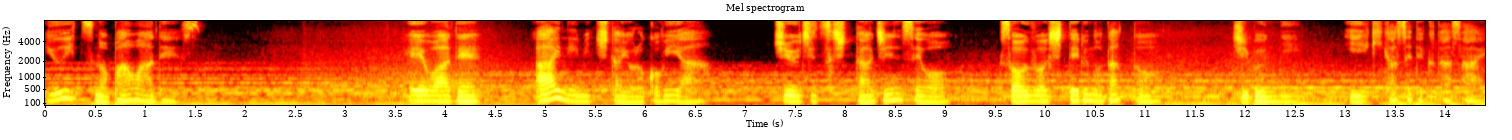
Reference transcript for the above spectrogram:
唯一のパワーです。平和で愛に満ちた喜びや充実した人生を想像しているのだと自分に言い聞かせてください。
